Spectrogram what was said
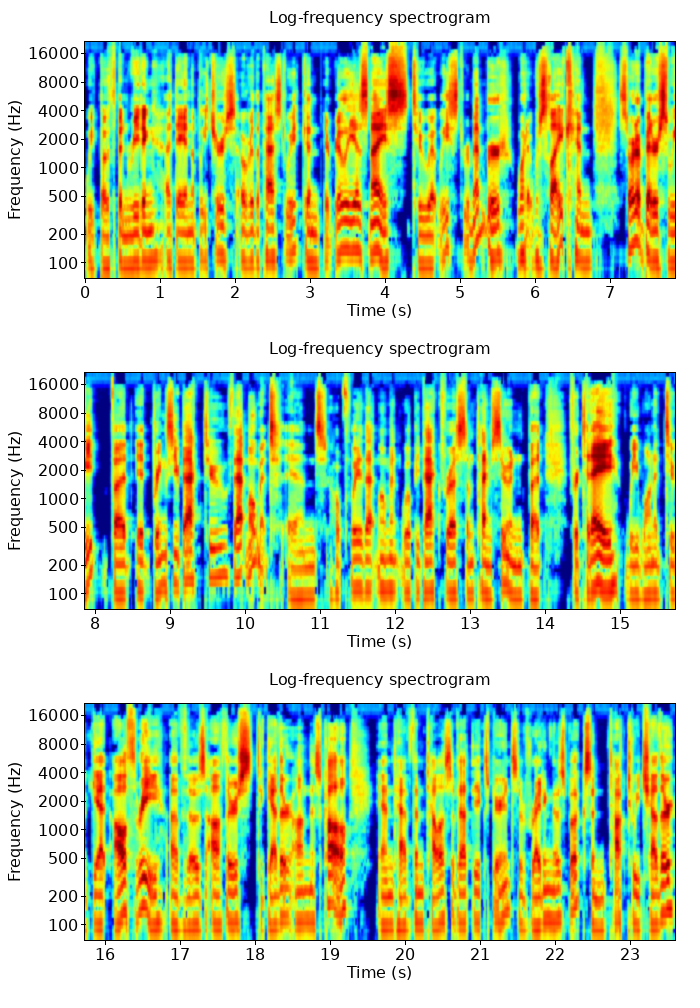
we've both been reading A Day in the Bleachers over the past week. And it really is nice to at least remember what it was like and sort of bittersweet, but it brings you back to that moment. And hopefully that moment will be back for us sometime soon. But for today, we wanted to get all three of those authors together on this call and have them tell us about the experience of writing those books and talk to each other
